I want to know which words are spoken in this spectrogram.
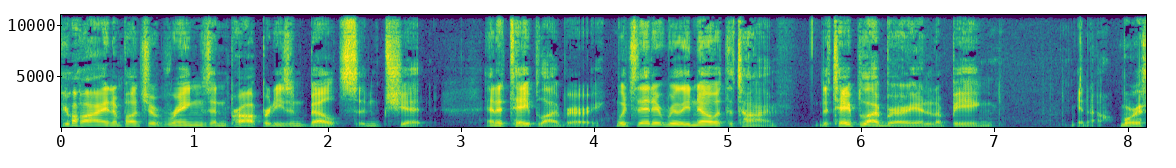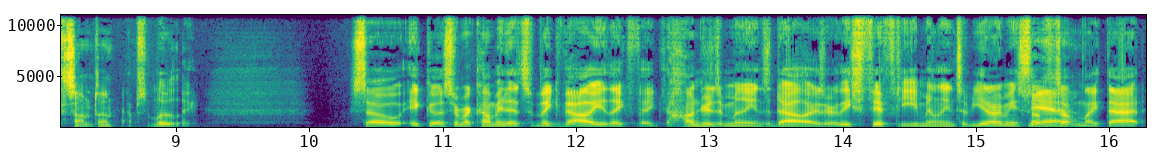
You're buying a bunch of rings and properties and belts and shit and a tape library, which they didn't really know at the time. The tape library ended up being, you know, Worth something. absolutely. So it goes from a company that's like valued like like hundreds of millions of dollars, or at least fifty millions of you know what I mean, stuff, Yeah. something like that.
